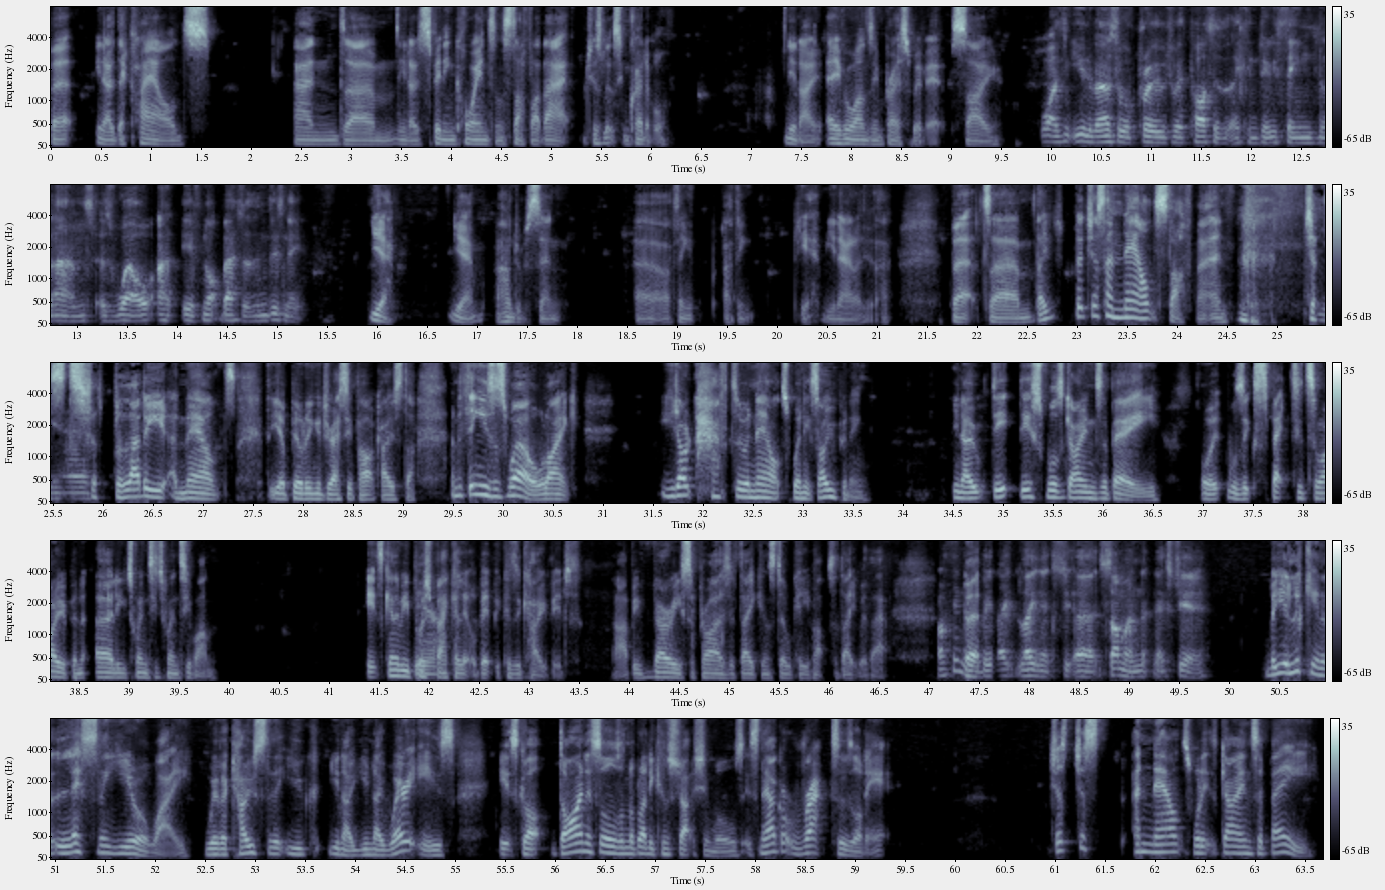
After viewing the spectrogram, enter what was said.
But you know, the clouds and um, you know spinning coins and stuff like that just looks incredible. You know, everyone's impressed with it. So Well, I think Universal have proved with Potter that they can do themed lands as well, uh, if not better than Disney. Yeah, yeah, hundred percent. Uh, I think, I think, yeah, you know, that. But um, they, but just announce stuff, man. just, Yeah. just bloody announce that you're building a Jurassic Park coaster. And the thing is, as well, like you don't have to announce when it's opening. You know, thi- this was going to be, or it was expected to open early 2021. It's going to be pushed Yeah. back a little bit because of COVID. I'd be very surprised if they can still keep up to date with that. I think But- it'll be late, late next uh, summer next year. But you're looking at less than a year away with a coaster that you you know you know where it is. It's got dinosaurs on the bloody construction walls. It's now got raptors on it. Just just announce what it's going to be.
